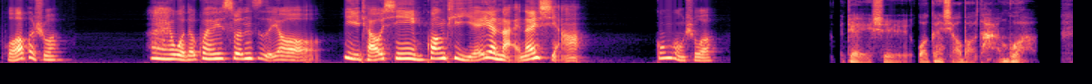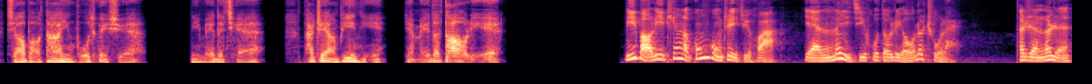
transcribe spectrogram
婆婆说：“哎，我的乖孙子哟，一条心光替爷爷奶奶想。”公公说：“这事我跟小宝谈过，小宝答应不退学。”你没的钱，他这样逼你也没得道理。李宝莉听了公公这句话，眼泪几乎都流了出来。她忍了忍，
